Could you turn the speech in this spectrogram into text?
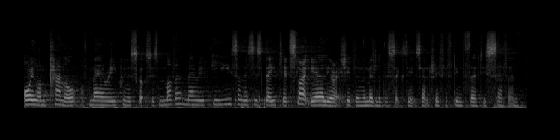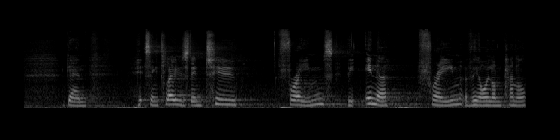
oil on panel of Mary, Queen of Scots' mother, Mary of Guise, and this is dated slightly earlier, actually, than the middle of the 16th century, 1537. Again, it's enclosed in two frames, the inner frame of the oil on panel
